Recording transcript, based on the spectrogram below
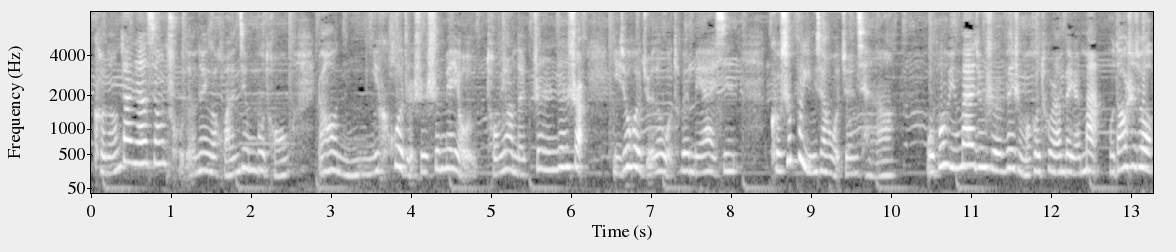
可能大家相处的那个环境不同，然后你你或者是身边有同样的真人真事儿，你就会觉得我特别没爱心。可是不影响我捐钱啊！我不明白就是为什么会突然被人骂。我当时就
